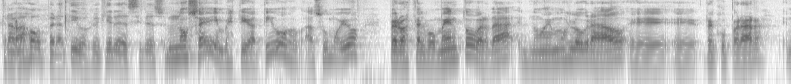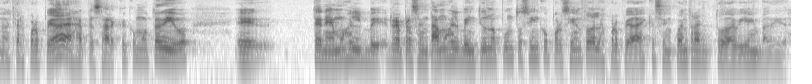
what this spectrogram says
¿Trabajos operativos? ¿Qué quiere decir eso? No sé, investigativos, asumo yo, pero hasta el momento, ¿verdad?, no hemos logrado eh, eh, recuperar nuestras propiedades, a pesar que, como te digo, tenemos el, representamos el 21.5% de las propiedades que se encuentran todavía invadidas.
